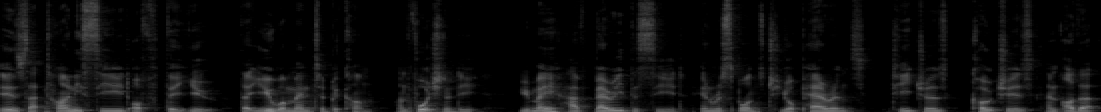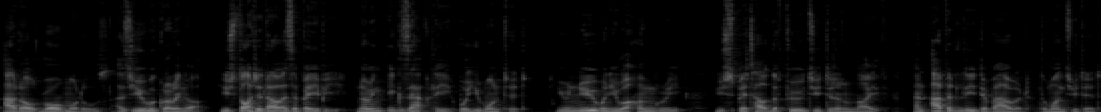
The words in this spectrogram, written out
is that tiny seed of the you that you were meant to become. Unfortunately, you may have buried the seed in response to your parents, teachers, coaches, and other adult role models as you were growing up. You started out as a baby, knowing exactly what you wanted. You knew when you were hungry, you spit out the foods you didn't like, and avidly devoured the ones you did.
